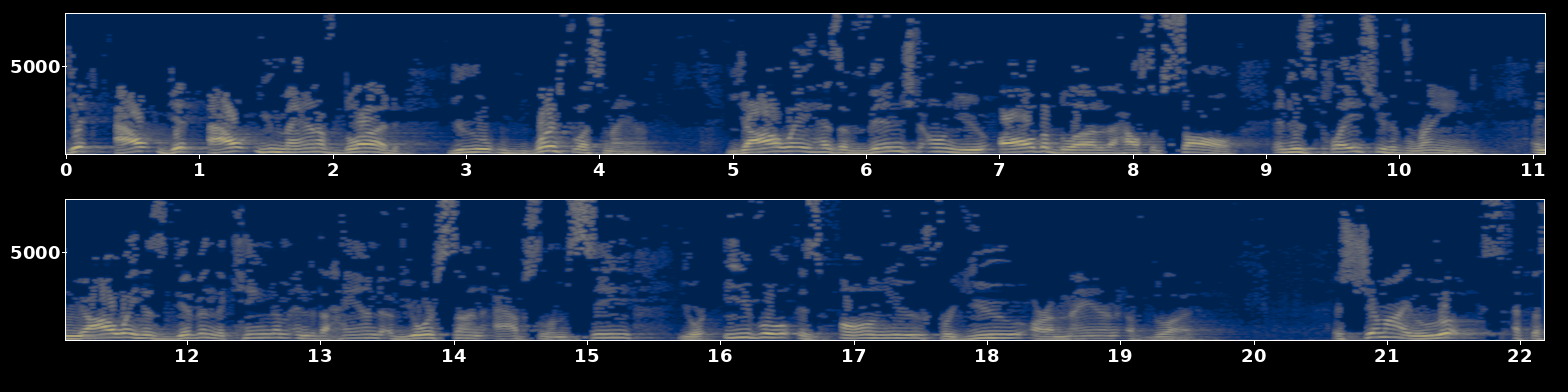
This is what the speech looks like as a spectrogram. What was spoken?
Get out, get out, you man of blood, you worthless man. Yahweh has avenged on you all the blood of the house of Saul, in whose place you have reigned. And Yahweh has given the kingdom into the hand of your son Absalom. See, your evil is on you, for you are a man of blood. As Shimei looks at the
